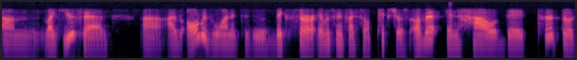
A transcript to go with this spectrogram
um, like you said, uh, I've always wanted to do Big Sur ever since I saw pictures of it and how they put those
